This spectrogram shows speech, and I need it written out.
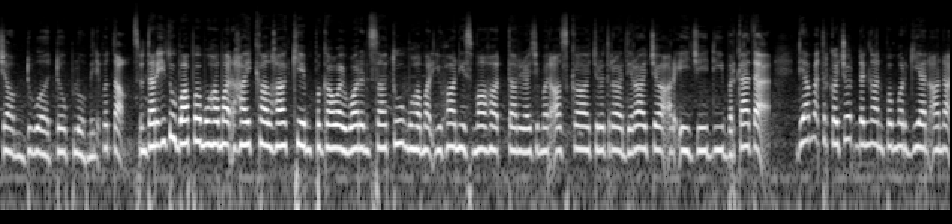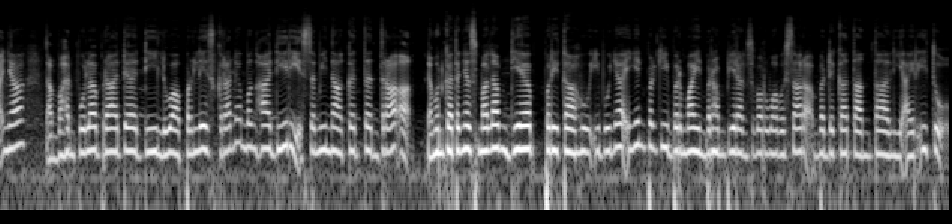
jam 2.20 minit petang. Sementara itu, bapa Muhammad Haikal Hakim Pegawai Waran 1 Muhammad Yohanis Mahat dari Regimen Askar Jurutera Diraja RAJD berkata, dia amat terkejut dengan pemergian anaknya tambahan pula berada di luar Perlis kerana menghadiri seminar ketenteraan. Namun katanya semalam dia beritahu ibunya ingin pergi bermain berhampiran sebuah rumah besar berdekatan tali air itu.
